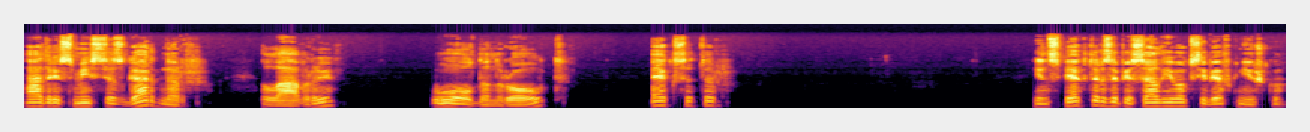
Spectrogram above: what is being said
Адрес миссис Гарднер — Лавры, Уолден-Роуд, Эксетер. Инспектор записал его к себе в книжку.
